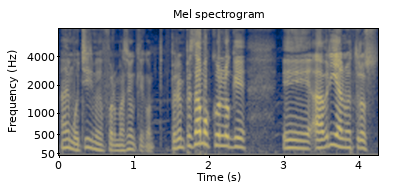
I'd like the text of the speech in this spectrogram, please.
hay muchísima información que contar. Pero empezamos con lo que eh, habría nuestros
